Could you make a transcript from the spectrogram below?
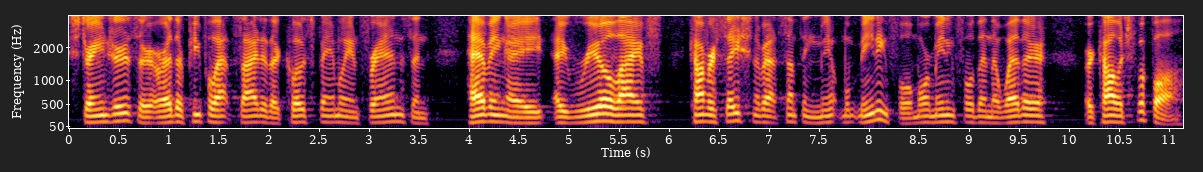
strangers or, or other people outside of their close family and friends, and having a, a real life conversation about something me- meaningful, more meaningful than the weather or college football.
